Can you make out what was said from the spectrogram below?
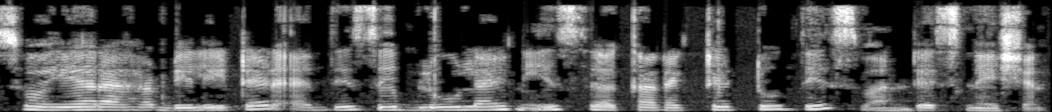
so here I have deleted and this blue line is uh, connected to this one destination.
